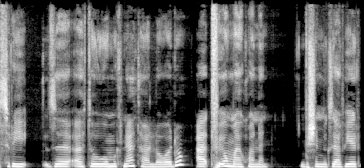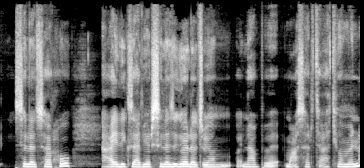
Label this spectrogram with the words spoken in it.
እስሪ ዘእተዎ ምክንያት ኣለዎ ዶ ኣጥፊኦም ኣይኮነን ብሽም እግዚኣብሄር ስለ ዝሰርሑ ሓይሊ እግዚኣብሄር ስለ ዝገለጹ እዮም ናብ ማእሰርቲ ኣትዮም እና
